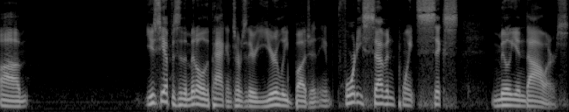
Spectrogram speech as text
um, UCF is in the middle of the pack in terms of their yearly budget, forty-seven point six million dollars,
